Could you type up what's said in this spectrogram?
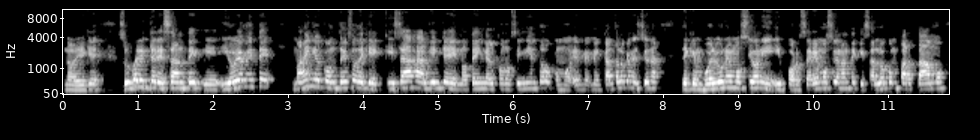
No, y que súper interesante y obviamente más en el contexto de que quizás alguien que no tenga el conocimiento, como eh, me, encanta lo que menciona, de que envuelve una emoción y, por ser emocionante quizás lo compartamos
